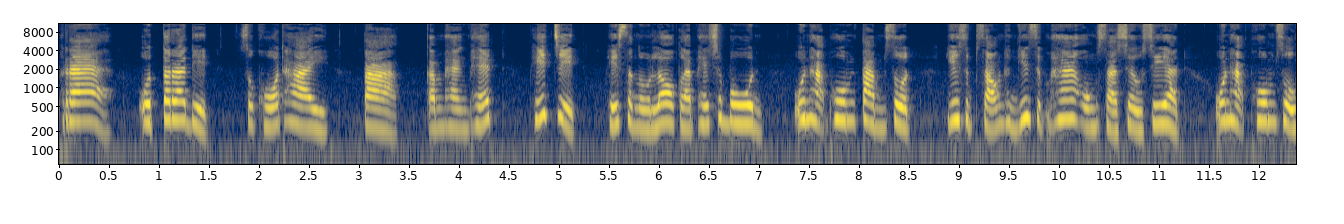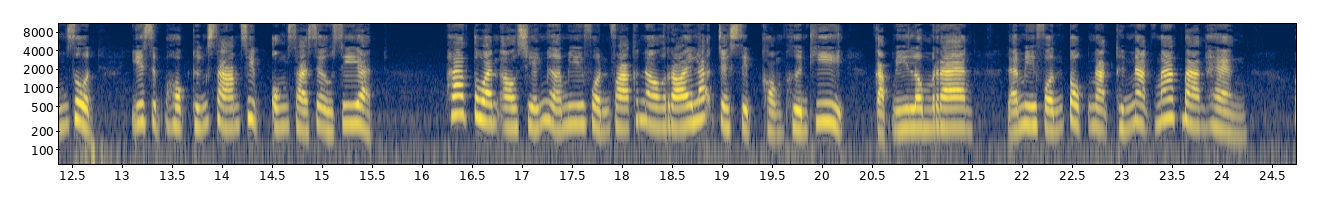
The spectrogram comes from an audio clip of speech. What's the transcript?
แพร่ อุตรดิตถ์สุโขทัย ตาก กำแพงเพชร พิจิตร พิษณุโลก และเพชรบูรณ์ อุณหภูมิต่ำสุด 22-25 องศาเซลเซียส อุณหภูมิสูงสุด 26-30 องศาเซลเซียส ภาคตะวันออกเฉียงเหนือมีฝนฟ้าขนองร้อยละ 70 ของพื้นที่ กับมีลมแรง และมีฝนตกหนักถึงหนักมากบางแห่ง บ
